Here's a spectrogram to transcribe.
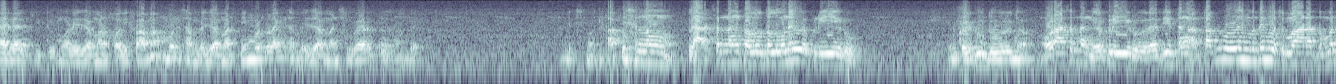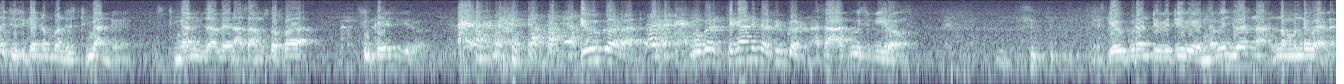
ada gitu. Mulai zaman Khalifah Makmun sampai zaman Timur Leng sampai zaman Soeharto sampai tapi seneng lah seneng telu-telune ya keliru. Gue itu dulunya orang seneng ya keliru. Jadi tengah tapi yang penting mau cuma ada temen itu juga temen dengan ya. Dengan misalnya nak Mustafa juga sih diukur lah ukur dengan itu diukur nah aku sepiro Sekian ukuran dewi-dewi, tapi jelas nak nemen dewi lah,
